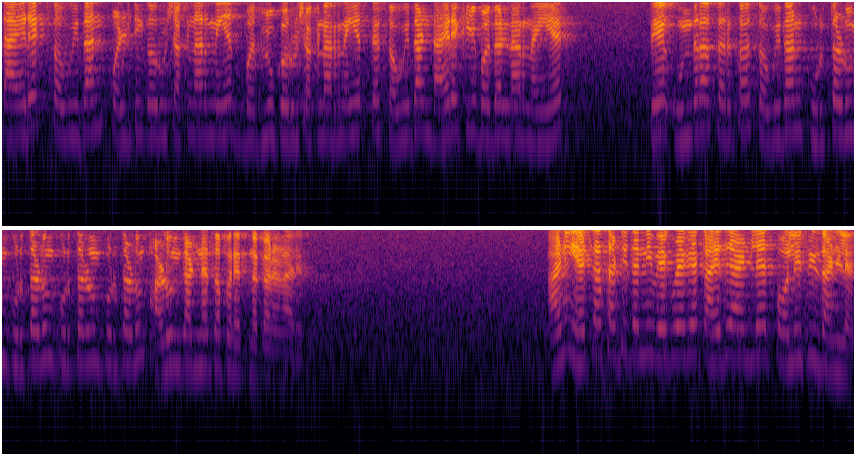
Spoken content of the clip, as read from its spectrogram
डायरेक्ट संविधान पलटी करू शकणार नाहीयेत बदलू करू शकणार नाहीयेत ते संविधान डायरेक्टली बदलणार नाहीयेत. ते उंदरासारखं संविधान कुरतडून कुरतडून कुरतडून कुरतडून फाडून काढण्याचा प्रयत्न करणार आहेत. आणि ह्याच्यासाठी त्यांनी वेगवेगळे कायदे आणले आहेत पॉलिसीज आणल्यात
